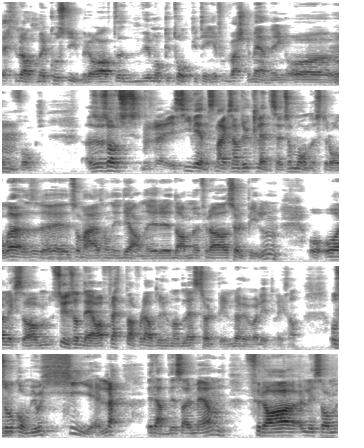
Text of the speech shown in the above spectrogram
et eller annet med kostymer og at vi må ikke tolke ting i verste mening og, og folk Altså, så, Siv Jensen er ikke sant, hun kledde seg ut som Månestråle, eh, som er en sånn indianerdame fra Sølvpilen. Og, og liksom syntes at det var fett, da, fordi at hun hadde lest Sølvpilen da hun var liten. liksom Og så kom jo hele Raddis-armeen fra liksom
